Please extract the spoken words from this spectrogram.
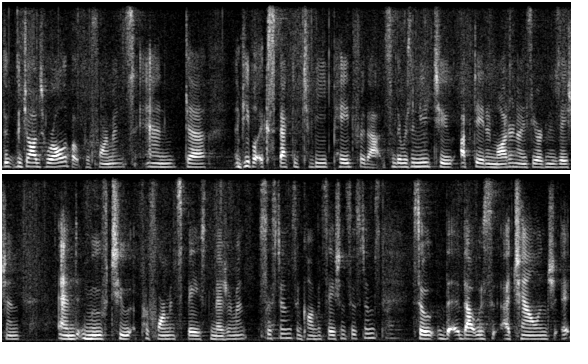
the, the jobs were all about performance and, uh, and people expected to be paid for that. So there was a need to update and modernize the organization and move to performance-based measurement systems and compensation systems. Right. So th that was a challenge. It,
